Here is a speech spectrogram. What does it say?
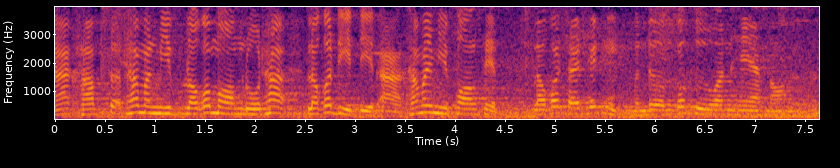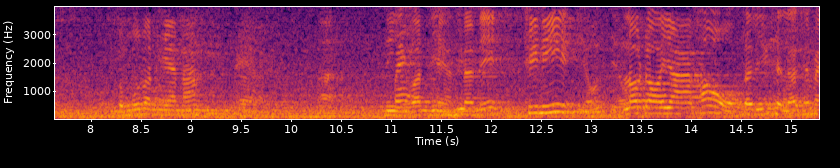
นะครับ ถ้ามันมีเราก็มองดูถ้าเราก็ดีดดีดอะถ้าไม่มีฟองเสร็จ เราก็ใช้เทคนิคเหมือนเดิมก็คือวันแฮนเนาะสมมุติวันแฮนนะ นี่วันแหนแบบนี้ ทีนี้เราดอยาเข้าสลิงเสร็จแล้วใช่ไหม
